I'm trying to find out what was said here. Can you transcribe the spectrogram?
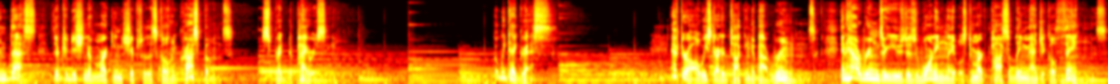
And thus, their tradition of marking ships with a skull and crossbones spread to piracy. But we digress. After all, we started talking about runes, and how runes are used as warning labels to mark possibly magical things.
